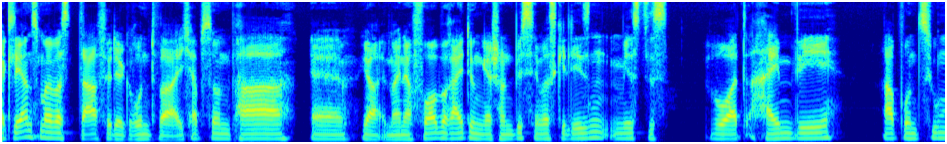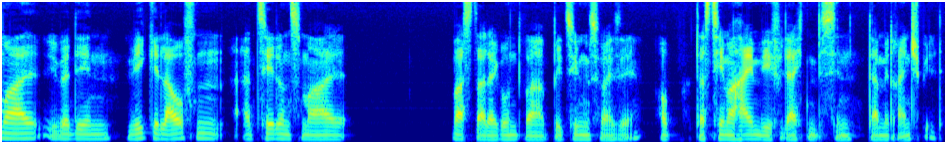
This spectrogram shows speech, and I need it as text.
Erklär uns mal, was dafür der Grund war. Ich habe so ein paar, äh, ja, in meiner Vorbereitung ja schon ein bisschen was gelesen. Mir ist das Wort Heimweh ab und zu mal über den Weg gelaufen. Erzähl uns mal, was da der Grund war, beziehungsweise ob das Thema Heimweh vielleicht ein bisschen damit reinspielt.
